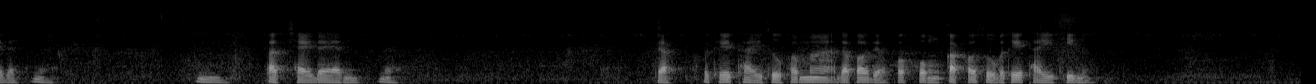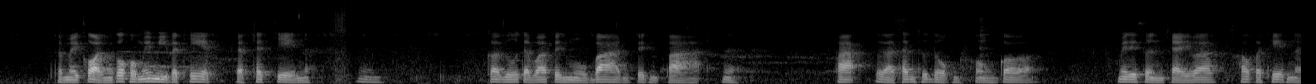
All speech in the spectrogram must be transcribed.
ศเลยนะตัดชายแดนนะจากประเทศไทยสู่พม่า แล้วก็เดี๋ยวก็คงกลับเข้าสู่ประเทศไทยอีกทีหนึ่งสมัยก่อนมันก็คงไม่มีประเทศแบบชัดเจนนะก็รู้แต่ว่าเป็นหมู่บ้านเป็นป่านะพระเวลาท่านทุดงคงก็ ไม่ได้สนใจว่าเข้าประเทศไหน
